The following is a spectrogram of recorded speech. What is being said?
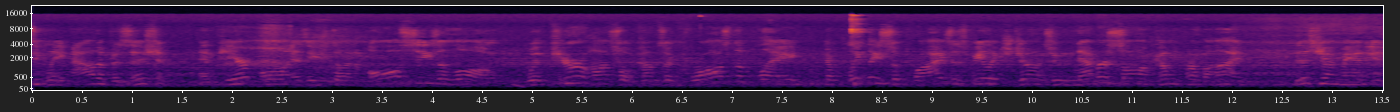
basically out of position. And Pierre Paul, as he's done all season long, with pure hustle, comes across the play, completely surprises Felix Jones, who never saw him coming from behind. This young man is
